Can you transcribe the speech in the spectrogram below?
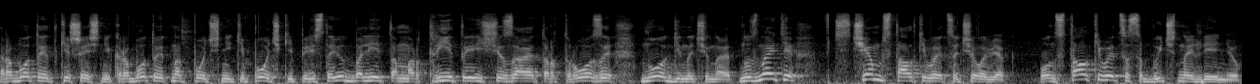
работает кишечник, работают надпочечники, почки, перестают болеть, там артриты исчезают, артрозы, ноги начинают. Но знаете, с чем сталкивается человек? Он сталкивается с обычной ленью.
